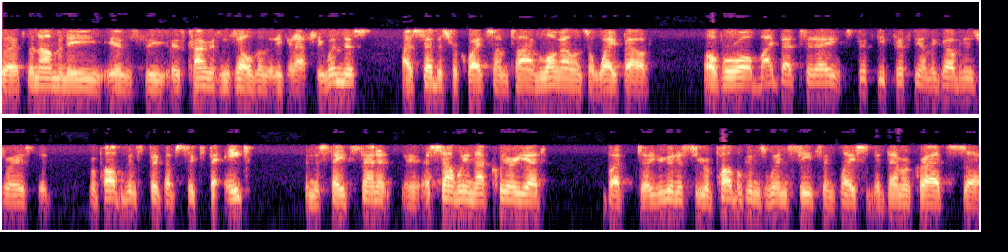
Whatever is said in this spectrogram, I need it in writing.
uh, if the nominee is the is Congressman Zeldin, that he can actually win this. I've said this for quite some time. Long Island's a wipeout. Overall, my bet today it's 50-50 on the governor's race. That Republicans pick up six to eight in the state senate. Uh, Assembly not clear yet, but uh, you're going to see Republicans win seats in places that Democrats uh,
